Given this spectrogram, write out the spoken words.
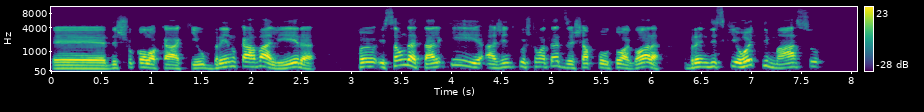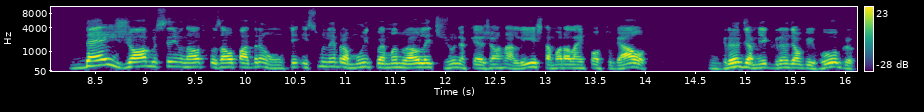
É, deixa eu colocar aqui, o Breno Carvalheira. Foi, isso é um detalhe que a gente costuma até dizer, Chapo voltou agora. O Breno disse que 8 de março 10 jogos sem o Náutico usar o padrão 1. Isso me lembra muito o Emanuel Leite Júnior, que é jornalista, mora lá em Portugal, um grande amigo, grande alvirrubro.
